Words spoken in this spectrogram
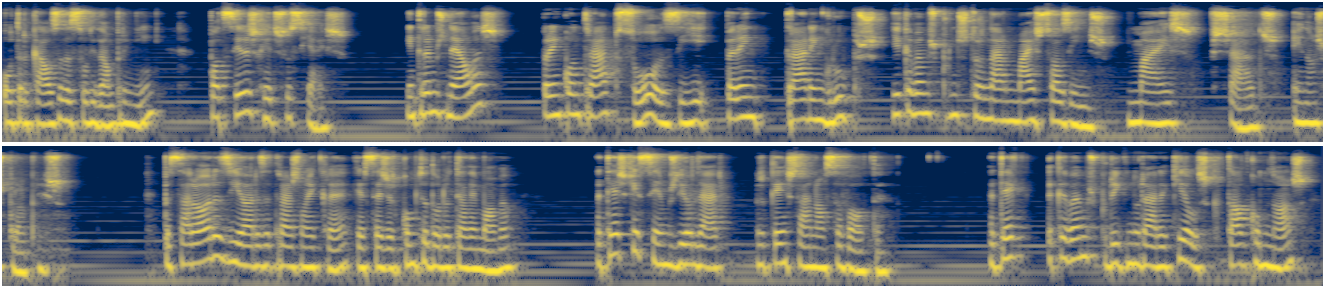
Outra causa da solidão para mim pode ser as redes sociais. Entramos nelas para encontrar pessoas e para entrar em grupos e acabamos por nos tornar mais sozinhos, mais fechados em nós próprios. Passar horas e horas atrás de um ecrã, quer seja de computador ou telemóvel, até esquecemos de olhar para quem está à nossa volta. Até acabamos por ignorar aqueles que, tal como nós,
